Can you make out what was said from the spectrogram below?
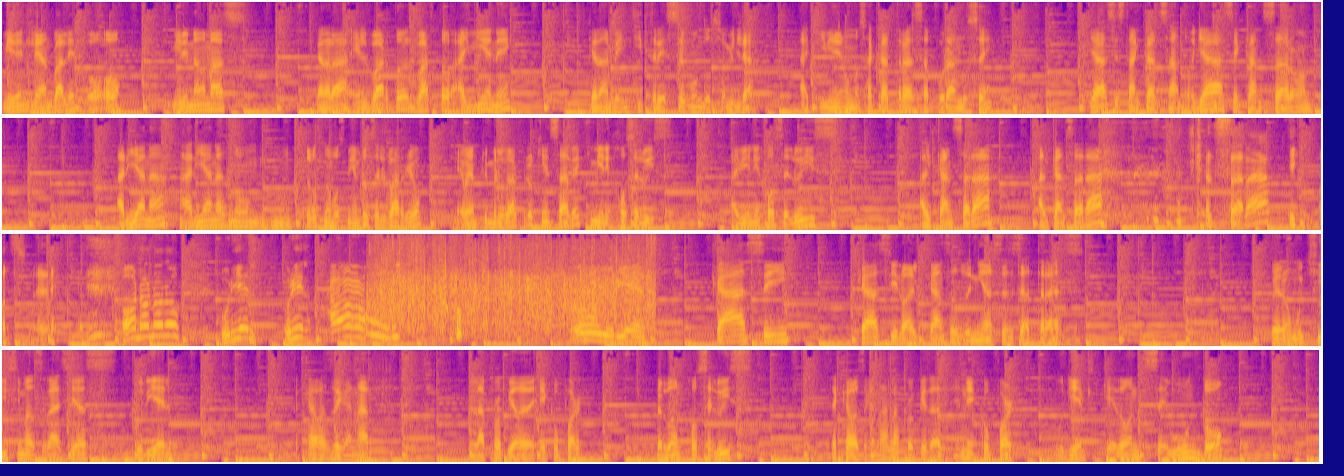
Miren, Lean Valen. Oh, oh. Miren nada más. Ganará el Barto, el Barto, ahí viene. Quedan 23 segundos familia. Aquí vienen unos acá atrás apurándose. Ya se están cansando, ya se cansaron Ariana, Ariana es uno de los nuevos miembros del barrio. va en primer lugar, pero quién sabe. Aquí viene José Luis. Ahí viene José Luis. ¿Alcanzará? ¿Alcanzará? ¿Alcanzará? Oh, no, no, no. Uriel, Uriel. ¡Oh! Uy, Uriel. Casi, casi lo alcanzas. Venías desde atrás. Pero muchísimas gracias, Uriel. Acabas de ganar la propiedad de Eco Park. Perdón, José Luis, te acabas de ganar la propiedad en Eco Park. Uriel quedó en segundo.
